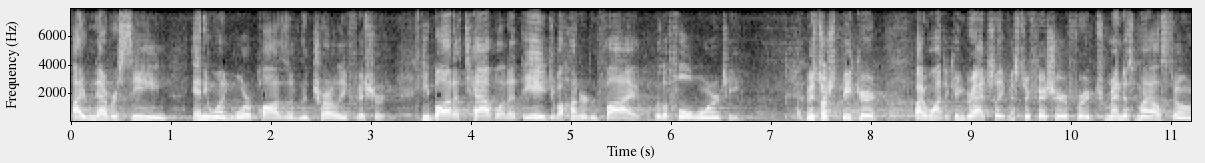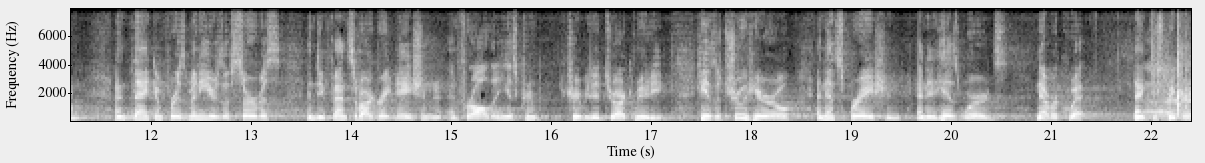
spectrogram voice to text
I've never seen anyone more positive than Charlie Fisher. He bought a tablet at the age of 105 with a full warranty. Mr. Speaker, I want to congratulate Mr. Fisher for a tremendous milestone and thank him for his many years of service in defence of our great nation and for all that he has contributed to our community. He is a true hero, an inspiration, and in his words, never quit. Thank you, Speaker.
